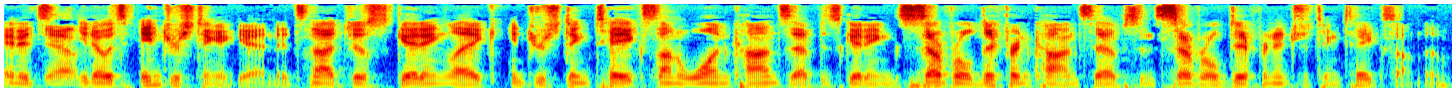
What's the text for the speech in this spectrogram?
And it's Yeah. you know it's interesting again. It's not just getting like interesting takes on one concept. It's getting several different concepts and several different interesting takes on them.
